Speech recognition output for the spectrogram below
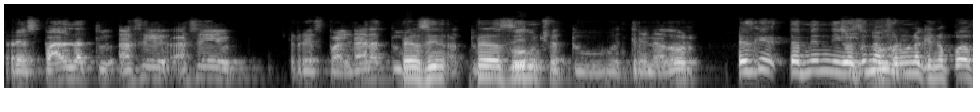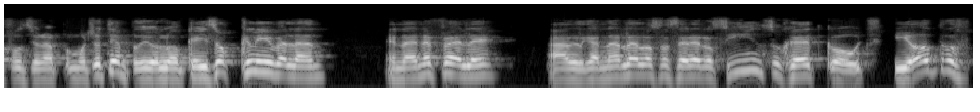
respalda, tu, hace, hace respaldar a tu, a tu coach, a tu entrenador. Es que también digo, es una fórmula que no puede funcionar por mucho tiempo. Digo, lo que hizo Cleveland en la NFL al ganarle a los acereros sin su head coach y otros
